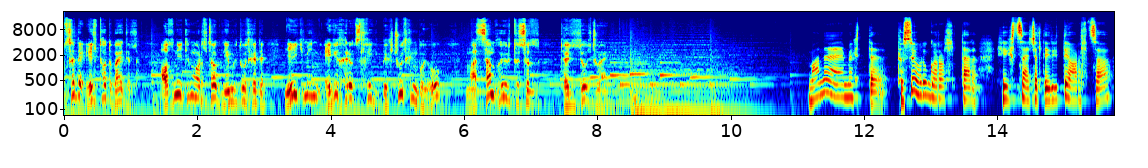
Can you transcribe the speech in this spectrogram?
улсад эл тод байдал олон нийтийн оролцоог нэмэгдүүлэхэд нийгмийн эгэх хариуцлагыг бэхжүүлэх нь буюу Масам хоёр төсөл төлөвлөж байна. Манай аймагт төсвийн хөрөнгө оруулалтаар хийгдсэн ажилд иргэдийн оролцоо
